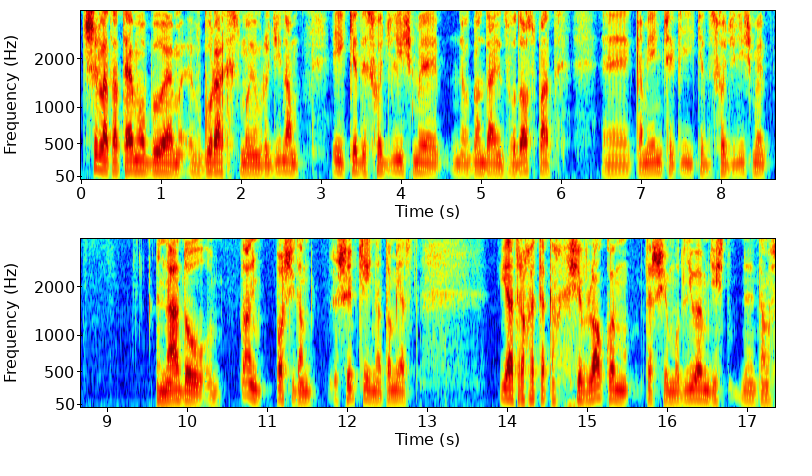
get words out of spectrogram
Trzy lata temu byłem w górach z moją rodziną i kiedy schodziliśmy, oglądając wodospad, e, kamieńczyk i kiedy schodziliśmy na dół, oni poszli tam szybciej, natomiast ja trochę tak się wlokłem, też się modliłem gdzieś e, tam w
